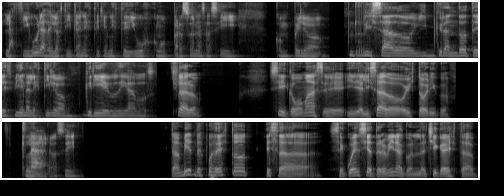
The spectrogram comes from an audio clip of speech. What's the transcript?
Las figuras de los titanes tenían este dibujo como personas así con pelo rizado y grandotes, bien al estilo griego, digamos. Claro. Sí, como más eh, idealizado o histórico. Claro, sí. También después de esto, esa secuencia termina con la chica esta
